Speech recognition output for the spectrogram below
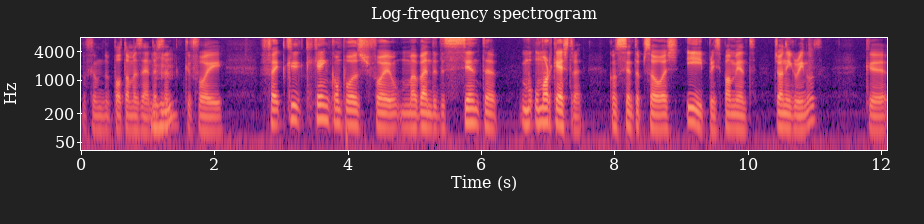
do filme do Paul Thomas Anderson, Uhum. que foi feito. Que, que quem compôs foi uma banda de 60. um- Uma orquestra com 60 pessoas e principalmente Johnny Greenwood, que,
